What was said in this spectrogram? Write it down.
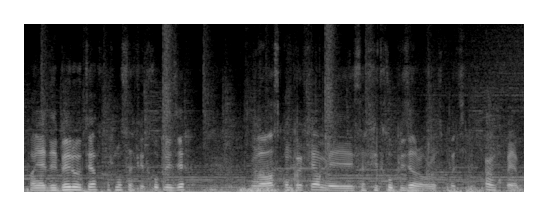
Enfin, il y a des belles hauteurs, franchement, ça fait trop plaisir. On va voir ce qu'on peut faire, mais ça fait trop plaisir. Genre, le spot, il est incroyable.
